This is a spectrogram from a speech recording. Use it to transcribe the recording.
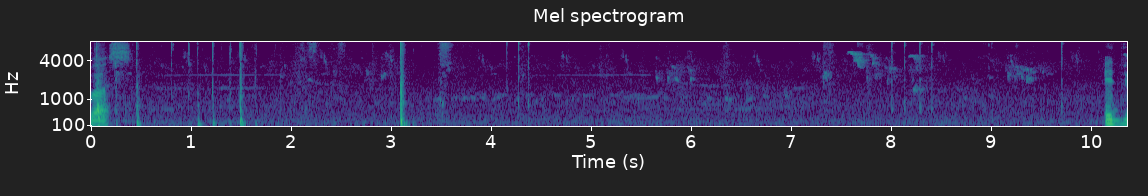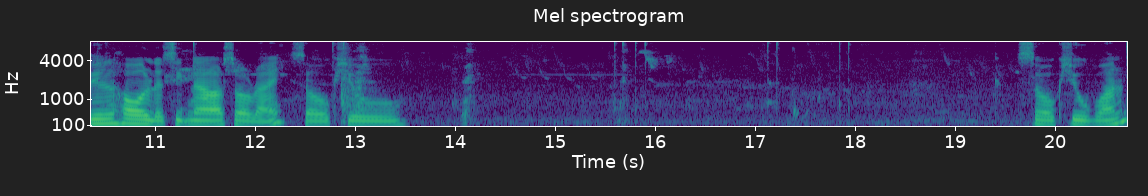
reverse it will hold the signal also right? So Q. So Q1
